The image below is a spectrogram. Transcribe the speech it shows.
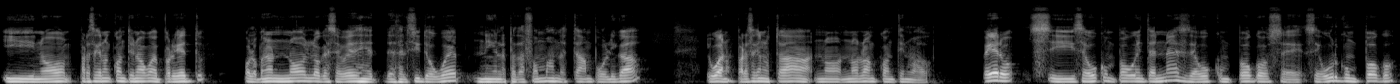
y no parece que no han continuado con el proyecto por lo menos no es lo que se ve desde, el sitio web ni en las plataformas donde estaban publicados. Y bueno, parece que no, está, no, no lo han continuado. Pero si se busca un poco internet, si se busca un poco, se, se hurga un poco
